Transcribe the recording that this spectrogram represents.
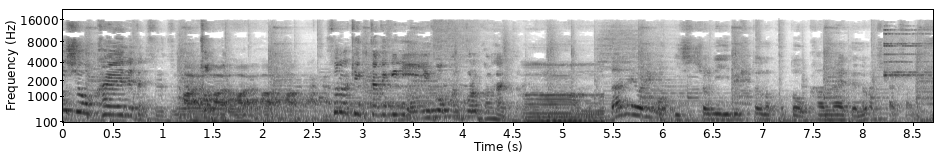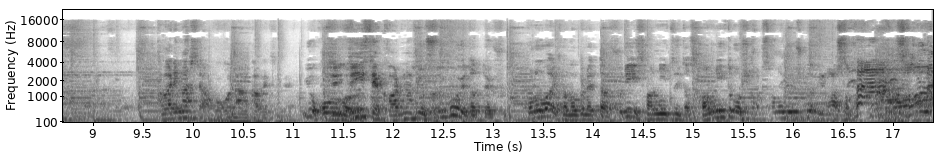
印象を変えれたりするんですよ。ちょっはいはいはいはい。と。それが結果的にいい方向に転がされてるはい。誰よりも一緒にいる人のことを考えてるのがヒカルさんです。変わりましたここ何ヶ月で？いや人生変わりました？すごい、だってふ、この前キャバクラやったらフリー3人ついたら3人ともヒカルさんの YouTube 見ました。そんな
